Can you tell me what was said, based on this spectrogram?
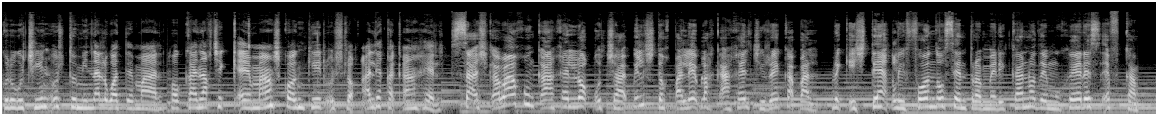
Kuruguchin ushtuminal Guatemala. Hokanak chik emansh konkir ushlok ali kak angel. Sa shkabajun angel lok uchabil shtohpaleb lak Ángel Chirecapal, Riquistecli Fondo Centroamericano de Mujeres FCAM.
